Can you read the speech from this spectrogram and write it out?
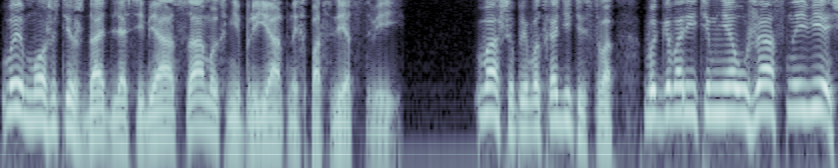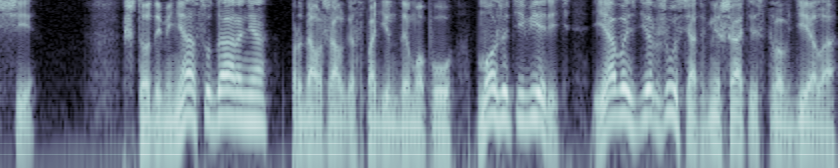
вы можете ждать для себя самых неприятных последствий». «Ваше превосходительство, вы говорите мне ужасные вещи!» «Что до меня, сударыня, — продолжал господин Демопу, — можете верить, я воздержусь от вмешательства в дело.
